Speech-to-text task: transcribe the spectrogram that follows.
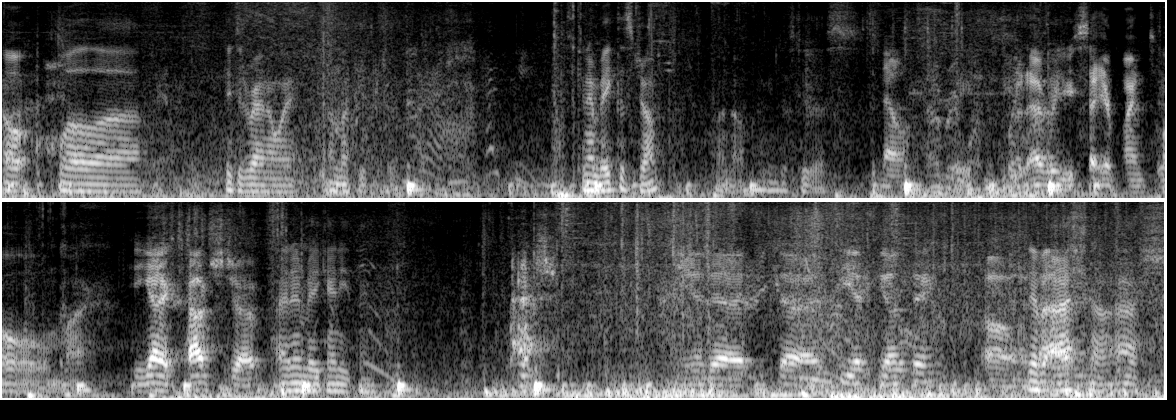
Oh, well, uh, it just ran away. Unlucky. Can I make this jump? Oh no, I can just do this. No. Whatever you set your mind to. Oh my. You got a crouch jump. I didn't make anything. Ash. Uh, you know the, the CS gun thing? Oh, They have Ash now, Ash.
